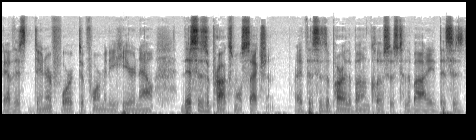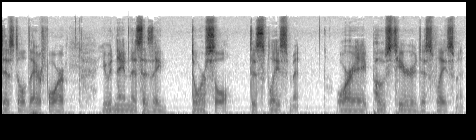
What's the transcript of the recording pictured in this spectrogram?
We have this dinner fork deformity here. Now, this is a proximal section, right? This is the part of the bone closest to the body. This is distal, therefore you would name this as a dorsal displacement or a posterior displacement.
